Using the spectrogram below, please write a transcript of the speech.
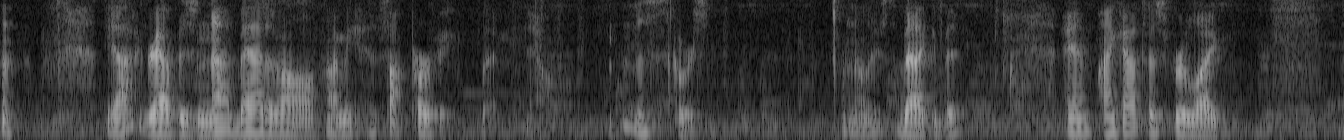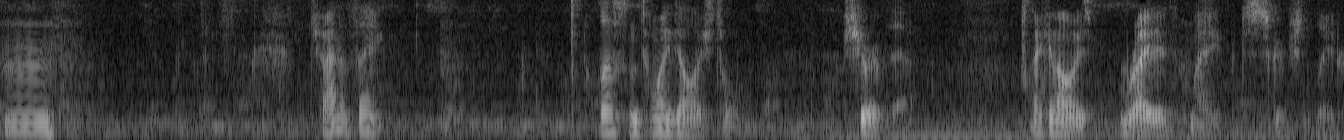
the autograph is not bad at all. I mean, it's not perfect, but you know, this is of course. I know there's the back of it. And I got this for like, hmm, trying to think. Less than $20 total. sure of that. I can always write it in my description later.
